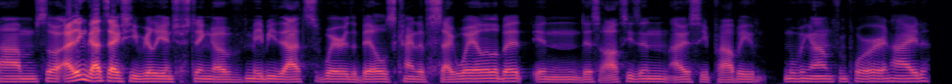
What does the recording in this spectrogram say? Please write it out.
Um, so I think that's actually really interesting. Of maybe that's where the Bills kind of segue a little bit in this offseason. Obviously, probably moving on from Porter and Hyde.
